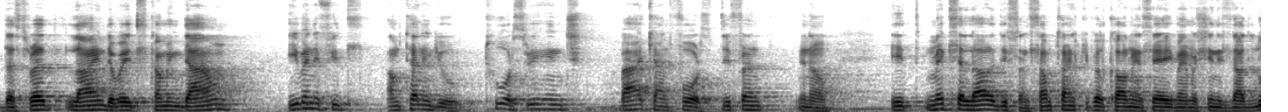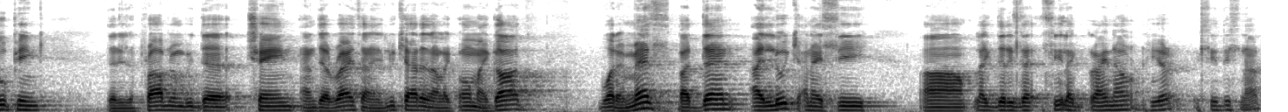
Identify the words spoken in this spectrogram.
the thread line, the way it's coming down, even if it's, I'm telling you, two or three inch back and forth, different, you know, it makes a lot of difference. Sometimes people call me and say, my machine is not looping. There is a problem with the chain and they're right. And I look at it and I'm like, oh my God, what a mess. But then I look and I see, uh, like there is a, see like right now here, you see this nut?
